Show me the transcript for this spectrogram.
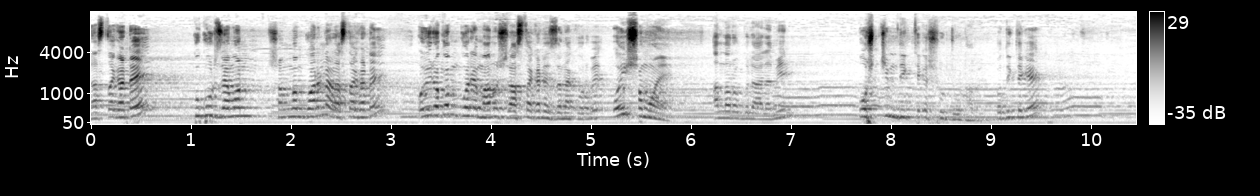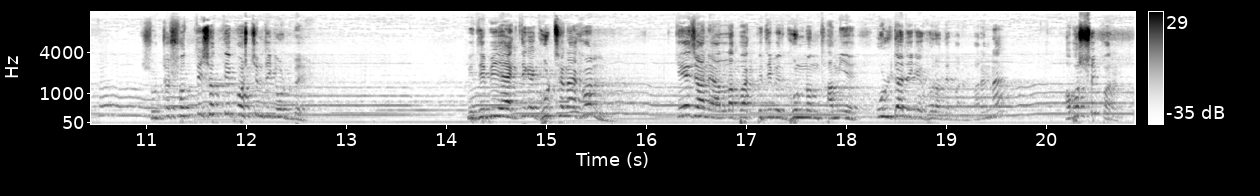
রাস্তাঘাটে কুকুর যেমন সঙ্গম করে না রাস্তাঘাটে ওই রকম করে মানুষ রাস্তাঘাটে জেনা করবে। ওই সময়ে আল্লাহ রবুল্লা আলমিন পশ্চিম দিক থেকে সূর্য উঠাবে। কোন দিক থেকে? সূর্য সত্যি সত্যি পশ্চিম দিকে উঠবে। পৃথিবী একদিকে ঘুরছে না এখন? কে জানে, আল্লাহ পাক পৃথিবীর ঘূর্ণন থামিয়ে উল্টা দিকে ঘোরাতে পারেন। পারেন না? অবশ্যই পারেন।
